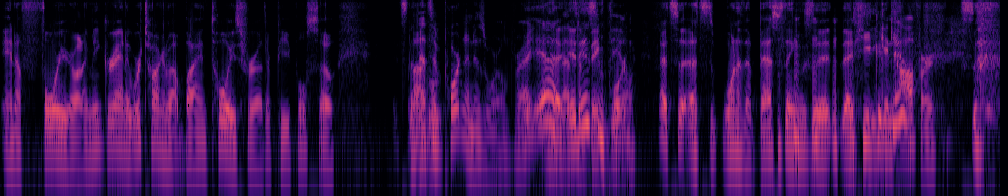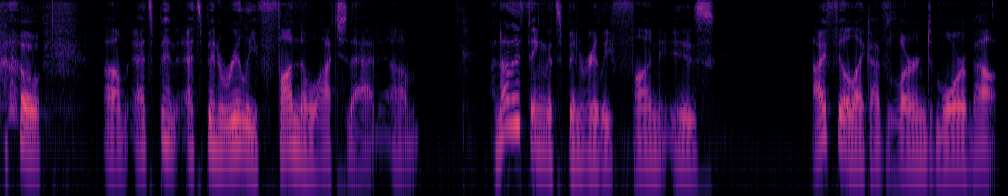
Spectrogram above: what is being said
in a four year old. I mean, granted, we're talking about buying toys for other people, so it's But not. that's important in his world, right? I Yeah, mean, that's it a is big important. deal. That's that's one of the best things that, that he, He can give. offer. So um, it's been it's been really fun to watch that. Um, another thing that's been really fun is I feel like I've learned more about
